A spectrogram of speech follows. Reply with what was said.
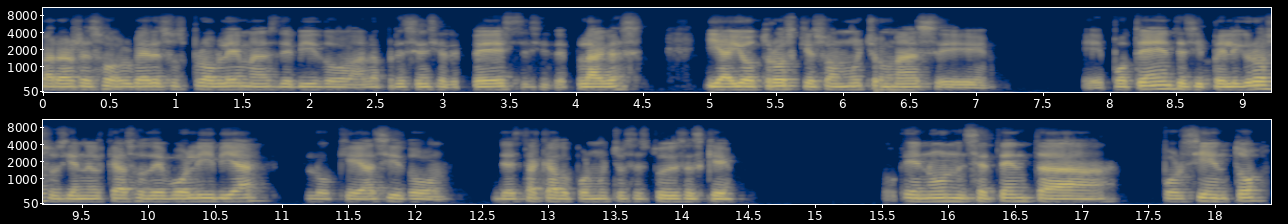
para resolver esos problemas debido a la presencia de pestes y de plagas. Y hay otros que son mucho más... Eh, eh, potentes y peligrosos. Y en el caso de Bolivia, lo que ha sido destacado por muchos estudios es que en un 70%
